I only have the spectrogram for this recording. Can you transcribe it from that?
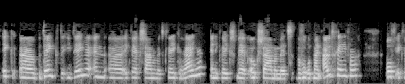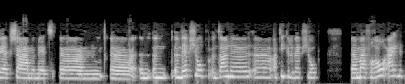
ik uh, bedenk de ideeën en uh, ik werk samen met kwekerijen. En ik werk, werk, ook samen met bijvoorbeeld mijn uitgever. Of ik werk samen met um, een, een, een, webshop, een tuinartikelen webshop. maar vooral eigenlijk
